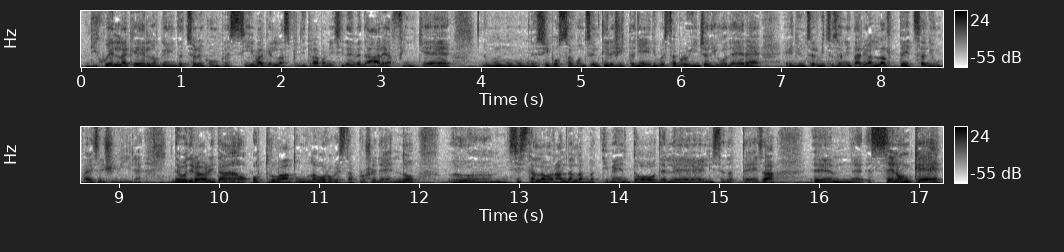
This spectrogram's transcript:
di quella che è l'organizzazione complessiva che l'ASP di Trapani si deve dare affinché mh, si possa consentire ai cittadini di questa provincia di godere eh, di un servizio sanitario all'altezza di un paese civile. Devo dire la verità, ho trovato un lavoro che sta procedendo, ehm, si sta lavorando all'abbattimento delle liste d'attesa, ehm, se non che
